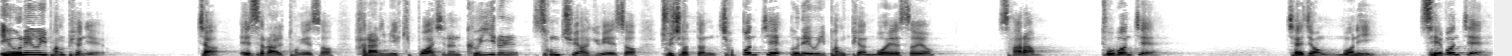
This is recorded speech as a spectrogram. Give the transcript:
이 은혜의 방편이에요. 자, 에스라를 통해서 하나님이 기뻐하시는 그 일을 성취하기 위해서 주셨던 첫 번째 은혜의 방편 뭐였어요? 사람. 두 번째, 재정, 머니. 세 번째,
